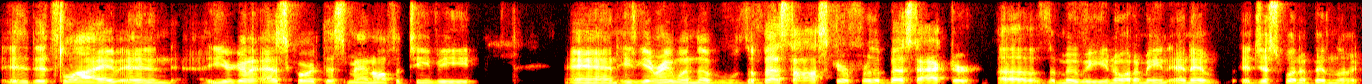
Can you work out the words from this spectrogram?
it, it's live, and you're going to escort this man off the TV. And he's getting ready to win the the best Oscar for the best actor of the movie. You know what I mean? And it it just wouldn't have been like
